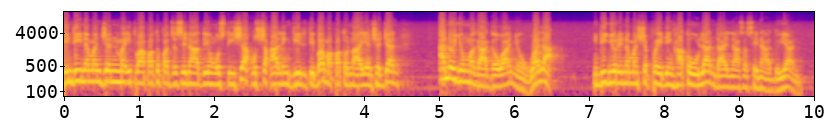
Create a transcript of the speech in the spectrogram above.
Hindi naman dyan maitpapatupad sa Senado yung ustisya. Kung sakaling guilty ba, mapatunayan siya dyan. Ano yung magagawa nyo? Wala. Hindi nyo rin naman siya pwedeng hatulan dahil nasa Senado yan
